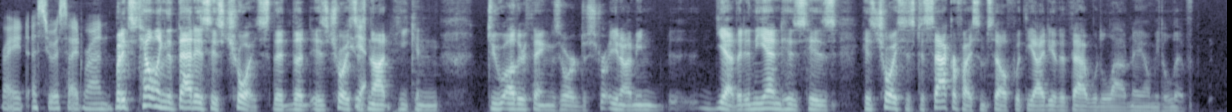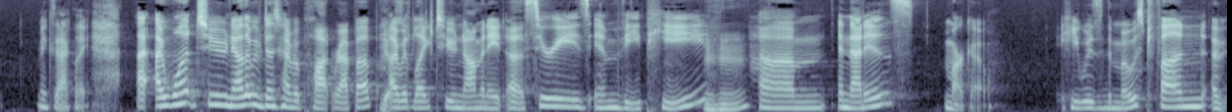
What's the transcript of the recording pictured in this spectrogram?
right a suicide run. But it's telling that that is his choice. That that his choice yeah. is not he can do other things or destroy. You know, I mean, yeah, that in the end, his his his choice is to sacrifice himself with the idea that that would allow Naomi to live. Exactly. I, I, want to, now that we've done kind of a plot wrap up, yes. I would like to nominate a series MVP, mm-hmm. um, and that is Marco. He was the most fun of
